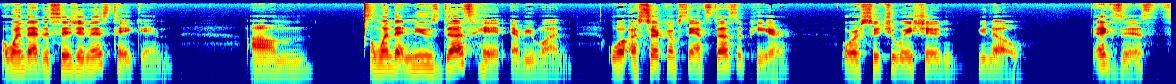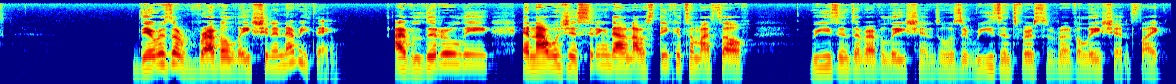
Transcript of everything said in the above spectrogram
or when that decision is taken, um, and when that news does hit everyone, or a circumstance does appear, or a situation, you know, exists, there was a revelation in everything. I've literally, and I was just sitting down and I was thinking to myself, reasons and revelations, or was it reasons versus revelations? Like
